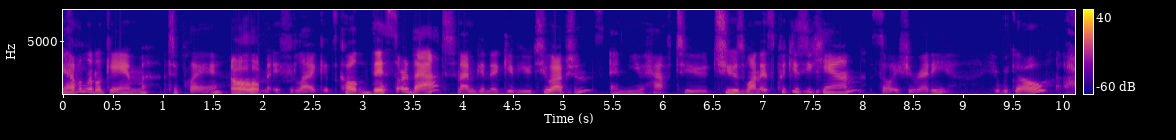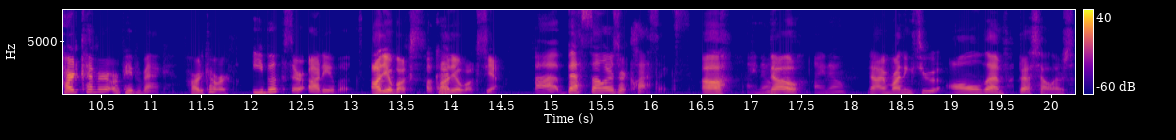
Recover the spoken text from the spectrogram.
We have a little game to play. Oh, um, if you like. It's called This or That. And I'm going to give you two options, and you have to choose one as quick as you can. So if you're ready, here we go. Hardcover or paperback? hardcover. Ebooks or audiobooks? Audiobooks. Okay. Audiobooks, yeah. Uh, bestsellers or classics? Ah, I know. no. I know. Now I'm running through all them bestsellers.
